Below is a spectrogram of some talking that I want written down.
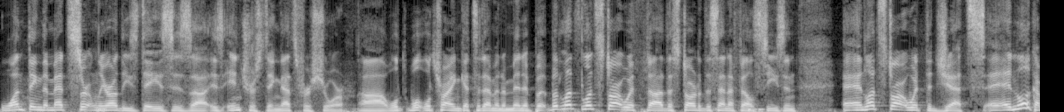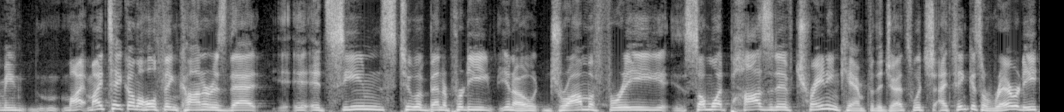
one thing the Mets certainly are these days is uh, is interesting. That's for sure. Uh, we'll, we'll, we'll try and get to them in a minute, but but let's let's start with uh, the start of this NFL season, and let's start with the Jets. And look, I mean, my my take on the whole thing, Connor, is that it seems to have been a pretty, you know, drama free, somewhat positive training camp for the Jets, which I think is a rarity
